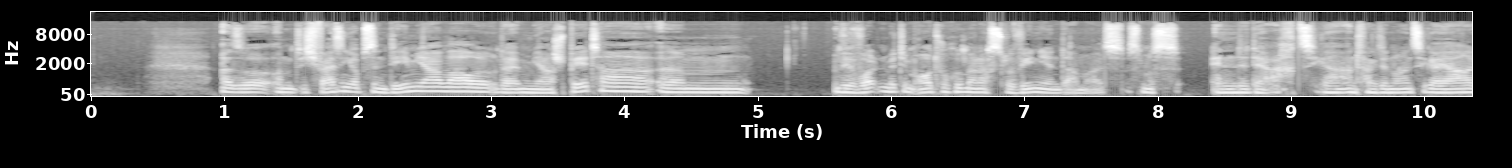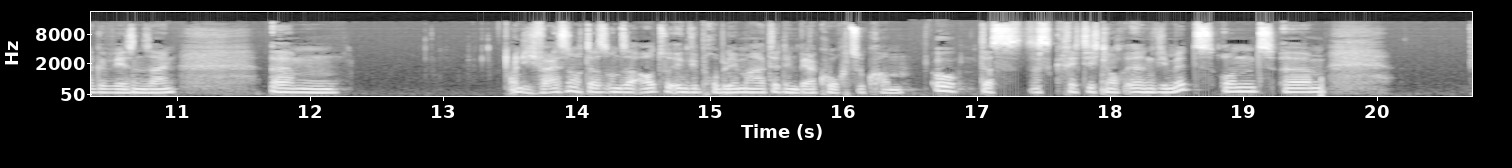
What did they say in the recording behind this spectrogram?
Also, und ich weiß nicht, ob es in dem Jahr war oder im Jahr später. Ähm, wir wollten mit dem Auto rüber nach Slowenien damals. Es muss Ende der 80er, Anfang der 90er Jahre gewesen sein. Ähm, und ich weiß noch, dass unser Auto irgendwie Probleme hatte, den Berg hochzukommen. Oh. Das, das kriegte ich noch irgendwie mit. Und ähm,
